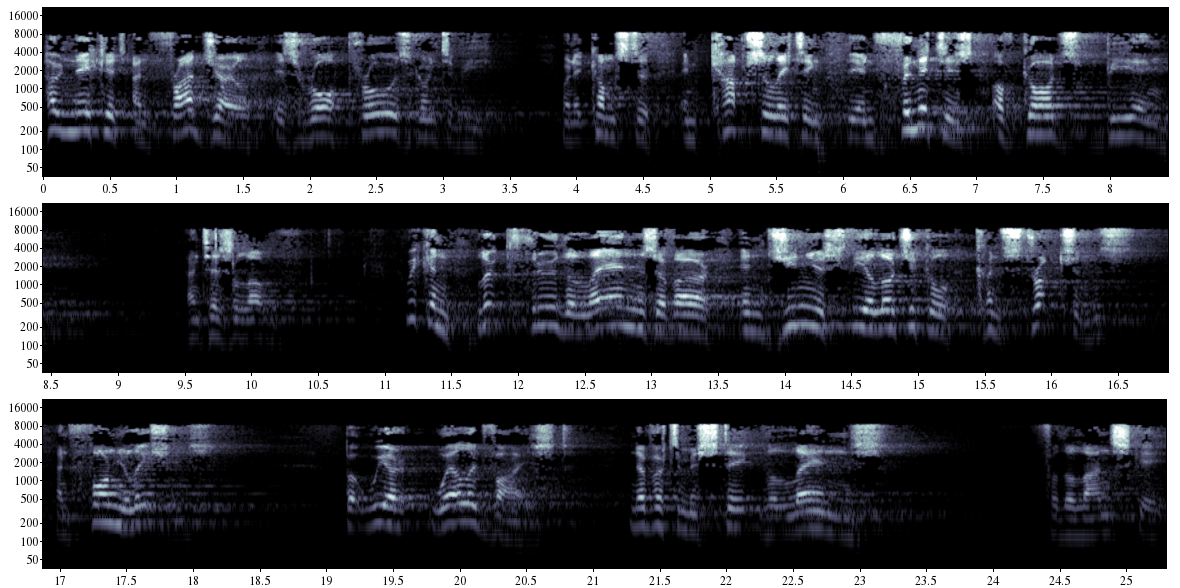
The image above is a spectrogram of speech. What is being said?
how naked and fragile is raw prose going to be when it comes to encapsulating the infinities of God's being and His love? We can look through the lens of our ingenious theological constructions and formulations but we are well advised never to mistake the lens for the landscape.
